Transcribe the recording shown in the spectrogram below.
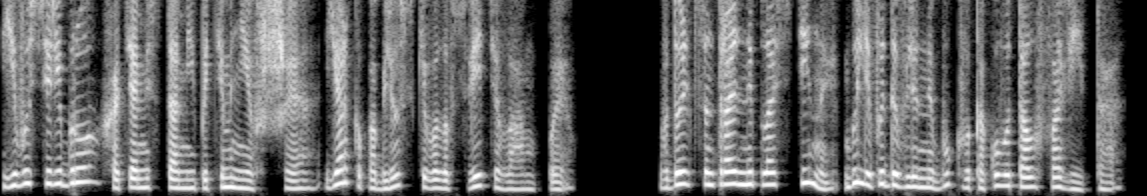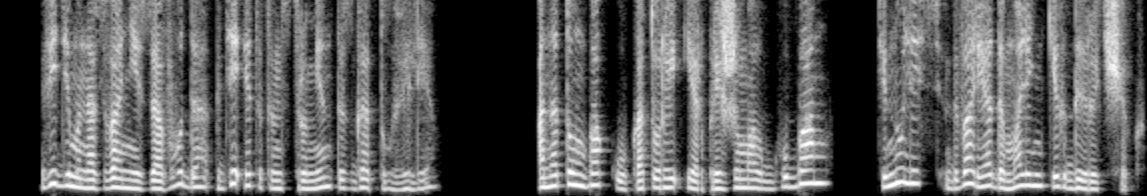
Его серебро, хотя местами и потемневшее, ярко поблескивало в свете лампы. Вдоль центральной пластины были выдавлены буквы какого-то алфавита, видимо, название завода, где этот инструмент изготовили. А на том боку, который Эр прижимал к губам, тянулись два ряда маленьких дырочек,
